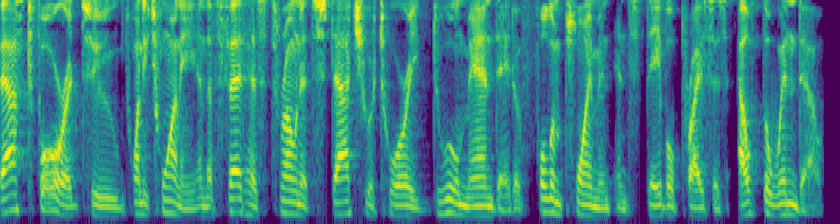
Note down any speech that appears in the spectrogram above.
Fast forward to 2020, and the Fed has thrown its statutory dual mandate of full employment and stable prices out the window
